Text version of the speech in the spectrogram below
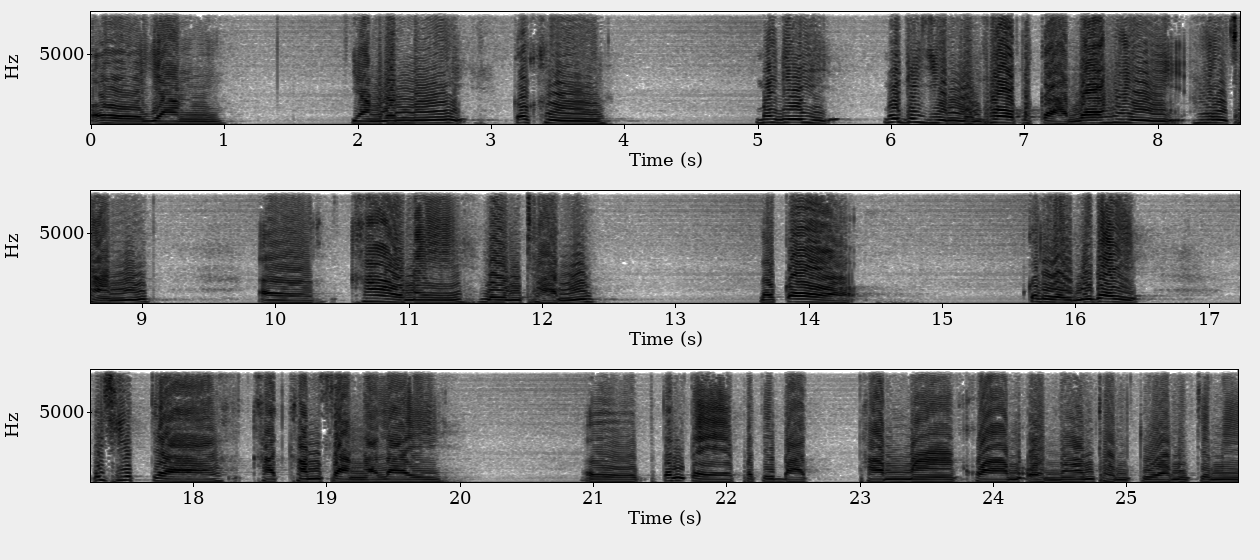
เอออย่างอย่างวันนี้ก็คือไม่ได้ไม่ได้ยินหลวงพ่อประกาศว่าให้ให้ฉันข้าวในโรงฉัน แล้วก็ก็เลยไม่ได้ไม่คิดจะขัดคำสั่งอะไร เออตั้งแต่ปฏิบัติทำมาความอ่อนน้อมถ่อมตัวมันจะมี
